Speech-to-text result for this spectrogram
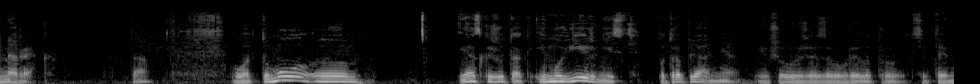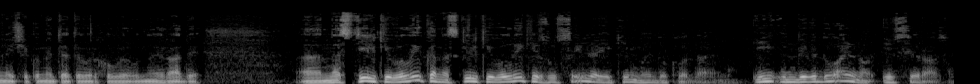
мерек. Так? От, тому е, я скажу так: імовірність потрапляння, якщо ви вже заговорили про ці таємничі комітети Верховної Ради, е, настільки велика, наскільки великі зусилля, які ми докладаємо. І індивідуально, і всі разом.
